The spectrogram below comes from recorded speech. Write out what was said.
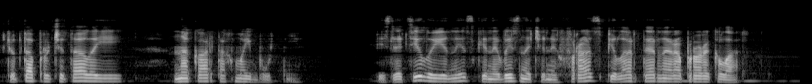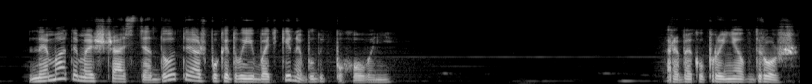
щоб та прочитала їй на картах майбутнє. Після цілої низки невизначених фраз Пілар Тернера прорекла Не матиме щастя доти, аж поки твої батьки не будуть поховані. Ребеку пройняв дрож.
